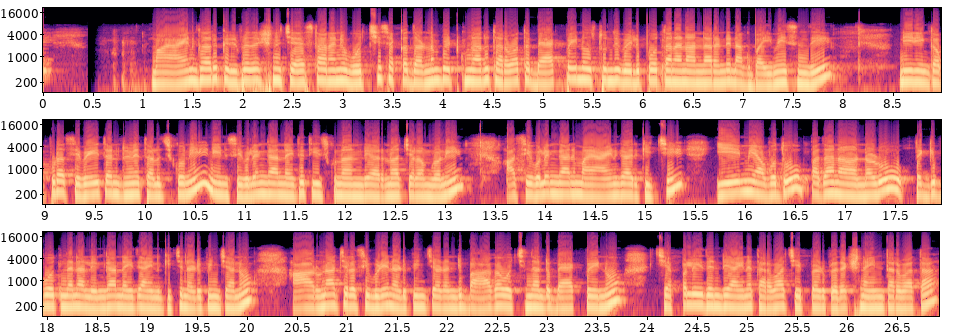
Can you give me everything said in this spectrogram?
మా ఆయన గారు గిరిప్రదక్షిణ చేస్తానని వచ్చి చక్క దండం పెట్టుకున్నారు. తర్వాత బ్యాక్ పెయిన్ వస్తుంది వెళ్ళిపోతానని అన్నారండి. నాకు భయం వేసింది నేను ఇంకప్పుడు ఆ శివయ్య తండ్రిని తలుచుకొని నేను శివలింగాన్ని అయితే తీసుకున్నానండి అరుణాచలంలోని. ఆ శివలింగాన్ని మా ఆయన గారికి ఇచ్చి ఏమీ అవ్వదు పద నా- నడు తగ్గిపోతుందని ఆ లింగాన్ని అయితే ఆయనకి ఇచ్చి నడిపించాను. ఆ అరుణాచల శివుడే నడిపించాడండి బాగా వచ్చిందంట బ్యాక్ పెయిన్. చెప్పలేదండి ఆయన తర్వాత చెప్పాడు ప్రదక్షిణ అయిన తర్వాత.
